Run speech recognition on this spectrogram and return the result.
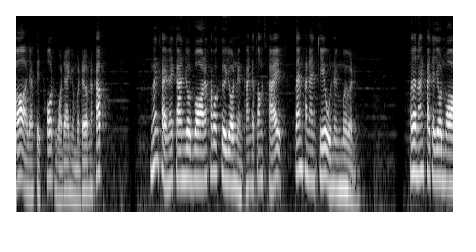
ก็ยังติดโทษหัวแดงอยู่เหมือนเดิมนะครับ เงื่อนไขในการโยนบอลนะครับก็คือโยนหนึ่งครั้งจะต้องใช้แต้มคะแนนกิลหนึ่งหมื่นเพราะฉะนั้นใครจะโยนบอล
